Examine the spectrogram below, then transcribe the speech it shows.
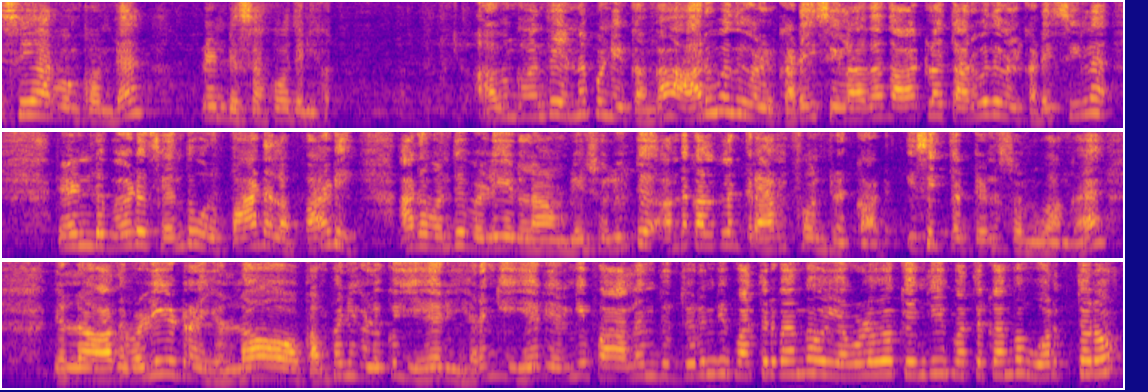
இசையார்வம் கொண்ட ரெண்டு சகோதரிகள். அவங்க வந்து என்ன பண்ணியிருக்காங்க அறுபதுகள் கடைசியில் அதாவது ஆயிரத்தி தொள்ளாயிரத்தி அறுபதுகள் கடைசியில் ரெண்டு பேரும் சேர்ந்து ஒரு பாடலை பாடி அதை வந்து வெளியிடலாம் அப்படின்னு சொல்லிட்டு அந்த காலத்தில் கிராம்ஃபோன் ரெக்கார்டு இசைத்தட்டுன்னு சொல்லுவாங்க. எல்லா அதை வெளியிடுற எல்லா கம்பெனிகளுக்கும் ஏறி இறங்கி ஏறி இறங்கி அலைந்து துரிஞ்சு பார்த்துருக்காங்க எவ்வளவோ கெஞ்சி பார்த்துருக்காங்க. ஒருத்தரும்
